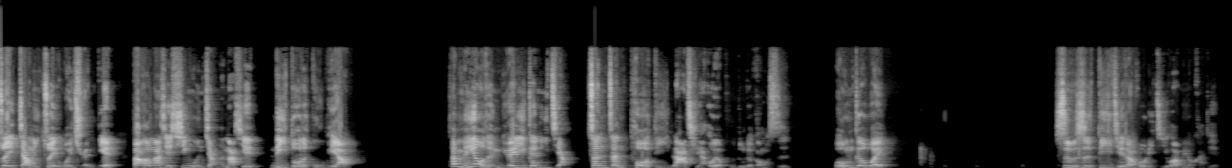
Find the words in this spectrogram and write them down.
追叫你追伟全电，报告那些新闻讲的那些利多的股票，他没有人愿意跟你讲真正破底拉起来会有幅度的公司。我问各位。是不是第一阶段获利计划没有改变？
